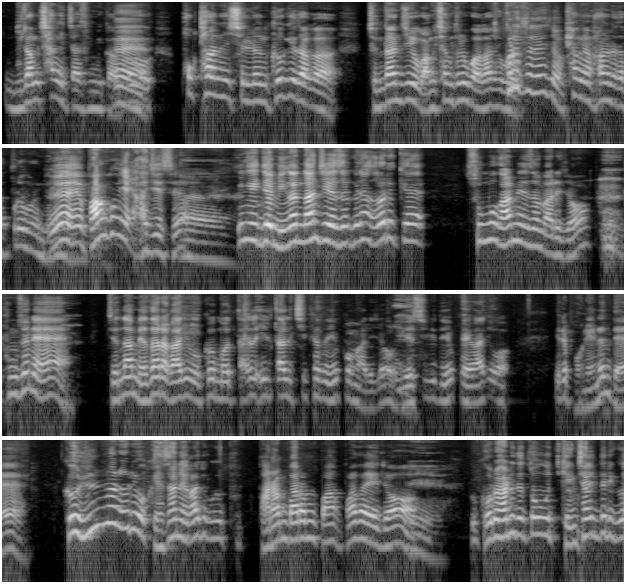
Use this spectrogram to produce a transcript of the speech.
무장창 있지 않습니까? 네. 그 폭탄 실는 거기다가 전단지 왕창 들고 와가지고 그래도 되죠. 평양 하늘에다 뿌려버리면 돼요. 예, 예, 방법이 여러 가지 있어요. 예. 그게 이제 민간 단체에서 그냥 어렵게 숨어가면서 말이죠. 풍선에 전남 매달아 가지고 그 뭐 달러 1달러 지표도 넣고 말이죠. 예. USB도 넣고 해가지고 이래 보내는데 그 얼마나 어려워 계산해 가지고 바람 바람 바- 받아야죠. 예. 그 고려하는데 또 경찰들이 그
